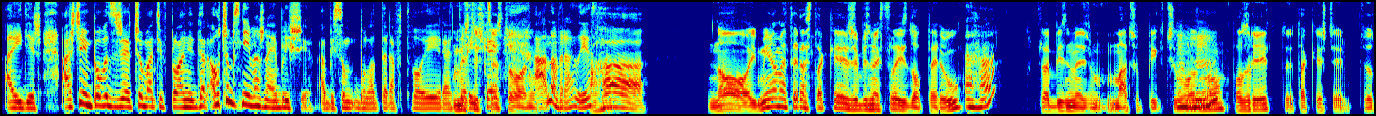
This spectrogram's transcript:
a ideš. A ešte mi povedz, že čo máte v pláne, teda, o čom snívaš najbližšie, aby som bola teda v tvojej retorike. Myslíš cestovanie? Áno, vrát, jasné. Aha, no, my máme teraz také, že by sme chceli ísť do Peru. Aha. Chceli by sme Machu Picchu Mhm. možno pozrieť, to je také ešte, čo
